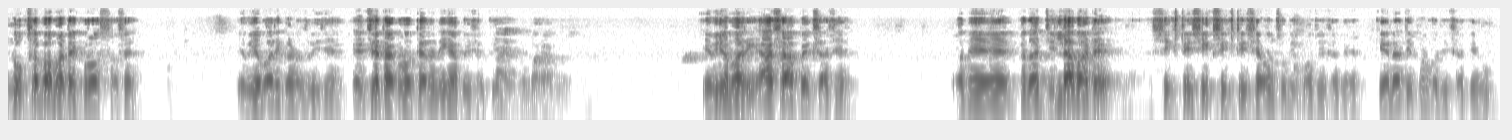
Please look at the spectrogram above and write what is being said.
લોકસભા માટે ક્રોસ થશે. એવી અમારી ગણતરી છે. એક્ઝેક્ટ આંકડો અત્યારે નહીં આપી શકીએ. એવી અમારી આશા અપેક્ષા છે. અને કદાચ જિલ્લા માટે સિક્સટી સિક્સ સિક્સટી સેવન સુધી પહોંચી શકે કે એનાથી પણ વધી શકે એવું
